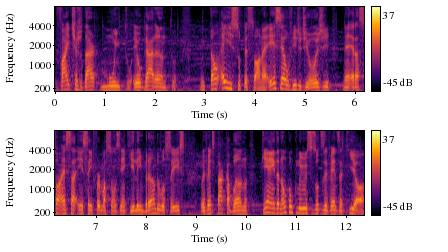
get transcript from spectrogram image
vai te ajudar muito, eu garanto. Então é isso, pessoal, né? Esse é o vídeo de hoje, né? Era só essa, essa informaçãozinha aqui, lembrando vocês, o evento tá acabando. Quem ainda não concluiu esses outros eventos aqui, ó,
